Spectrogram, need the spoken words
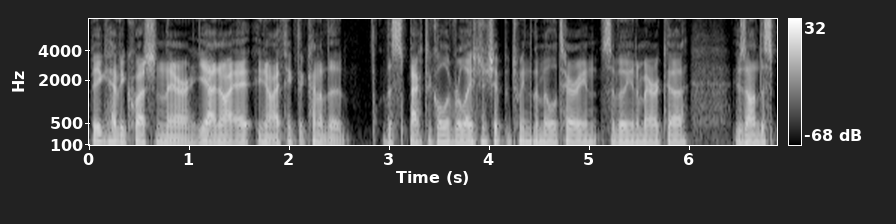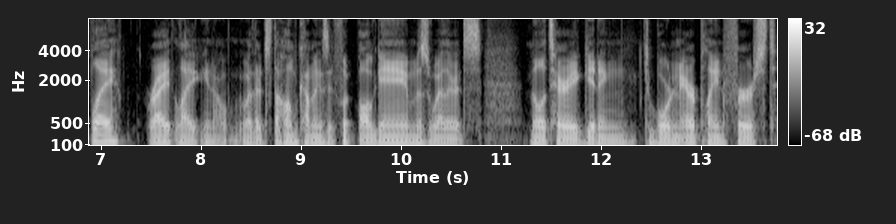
Big heavy question there. Yeah, no, I you know I think the kind of the the spectacle of relationship between the military and civilian America is on display, right? Like you know whether it's the homecomings at football games, whether it's military getting to board an airplane first.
